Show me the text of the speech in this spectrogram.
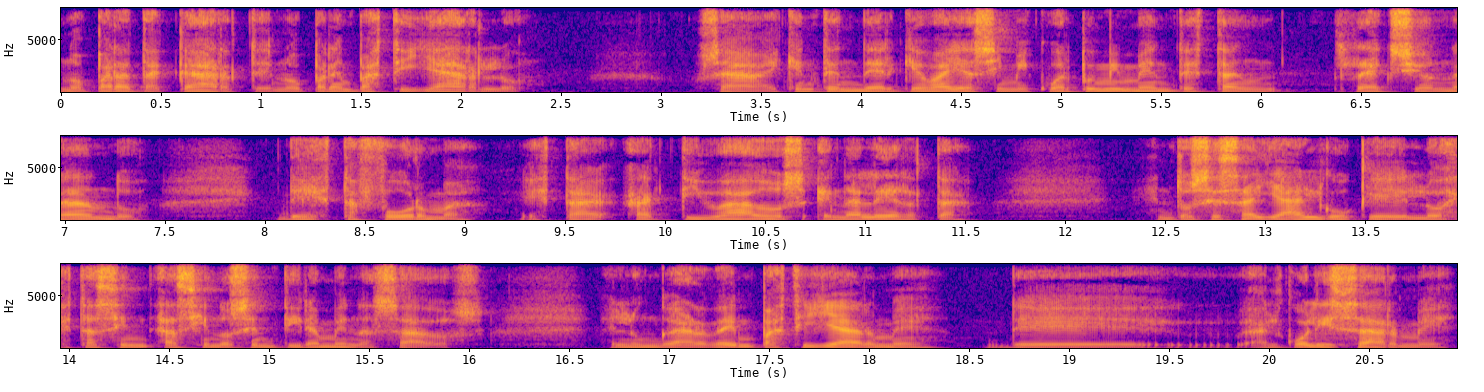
no para atacarte, no para empastillarlo. O sea, hay que entender que vaya, si mi cuerpo y mi mente están reaccionando de esta forma, están activados en alerta, entonces hay algo que los está haciendo sentir amenazados en lugar de empastillarme, de alcoholizarme,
